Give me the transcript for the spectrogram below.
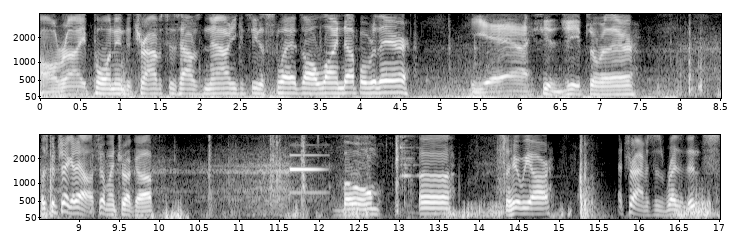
All right, pulling into Travis's house now. You can see the sleds all lined up over there. Yeah, you see his Jeeps over there. Let's go check it out. I'll shut my truck off. Boom. Uh, so here we are at Travis's residence.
